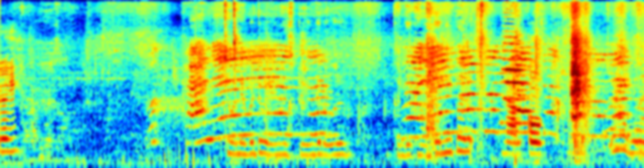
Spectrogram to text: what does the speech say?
ਹੋਈ? ਛੋਲੇ ਭਟੂਰੇ ਨਾਲ ਸਪਰਿੰਗ ਰੋਲ ਕਦੀ ਖਾਦੇ ਨਹੀਂ ਪਰ ਨਾਲ ਕੋਕ। ਉਹ ਹੋ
